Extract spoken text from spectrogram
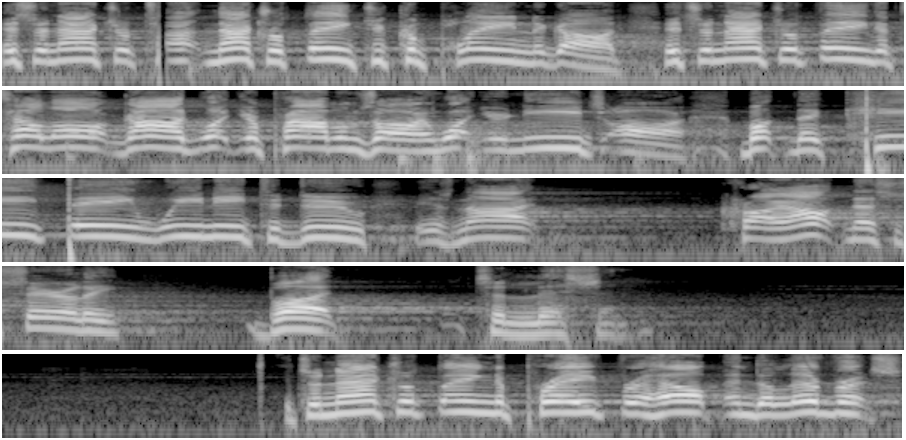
It's a natural, t- natural thing to complain to God. It's a natural thing to tell all God what your problems are and what your needs are. But the key thing we need to do is not cry out necessarily, but to listen. It's a natural thing to pray for help and deliverance,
